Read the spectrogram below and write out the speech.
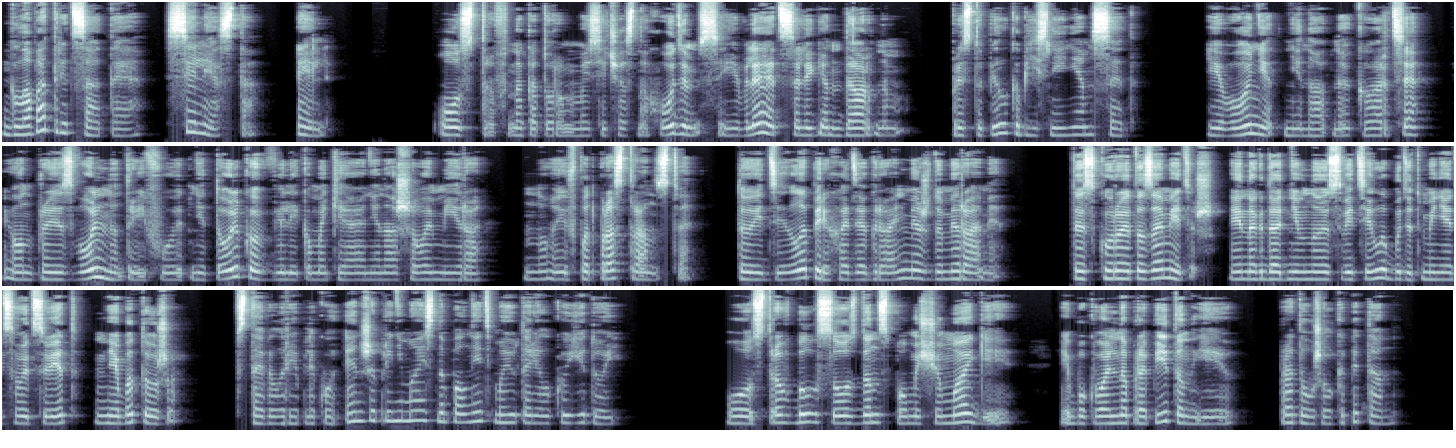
Глава 30. Селеста. Эль. «Остров, на котором мы сейчас находимся, является легендарным», – приступил к объяснениям Сет. «Его нет ни на одной карте, и он произвольно дрейфует не только в Великом океане нашего мира, но и в подпространстве, то и дело переходя грань между мирами. Ты скоро это заметишь. Иногда дневное светило будет менять свой цвет, небо тоже. Вставил реплику Энджи, принимаясь наполнять мою тарелку едой. Остров был создан с помощью магии и буквально пропитан ею, продолжил капитан.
